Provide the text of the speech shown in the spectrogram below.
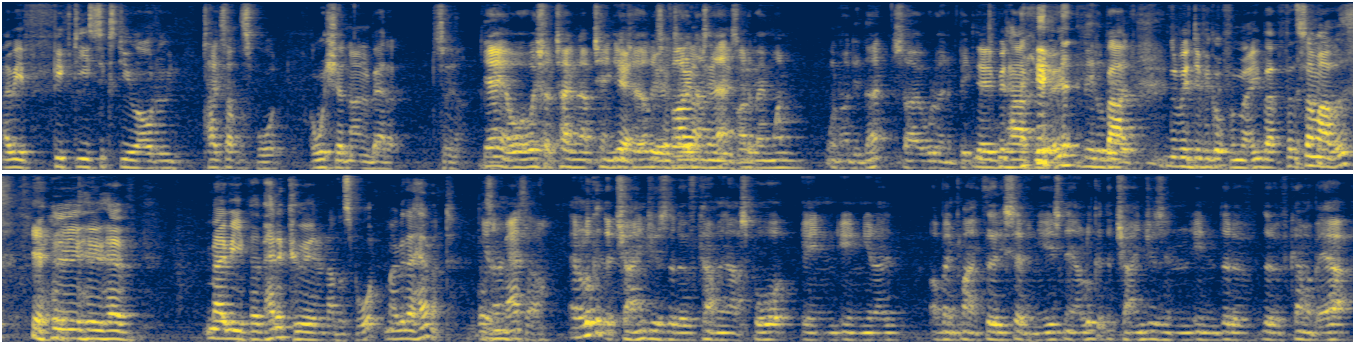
maybe a 50, 60 year old who takes up the sport. I wish I'd known about it sooner. Yeah, well, I wish I'd taken it up ten years Yeah, earlier. If I'd known 10 that, I'd have been one when I did that. So it would have been a bit, Yeah, a bit hard for you, little but bit. a little bit difficult for me. But for some others Yeah. who, who have maybe they've had a career in another sport, maybe they haven't. It doesn't matter. And look at the changes that have come in our sport. In, in you know, I've been playing 37 years now. Look at the changes in, in that have that have come about.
